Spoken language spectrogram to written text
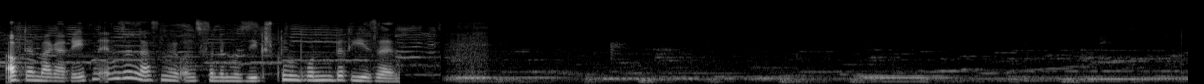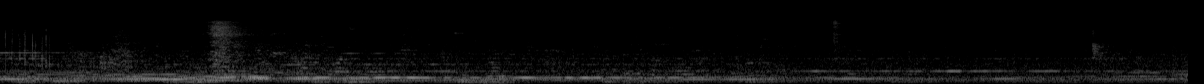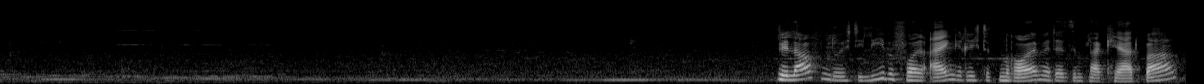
Auf der Margareteninsel lassen wir uns von dem Musikspringbrunnen berieseln. Wir laufen durch die liebevoll eingerichteten Räume der Simplakert Bar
